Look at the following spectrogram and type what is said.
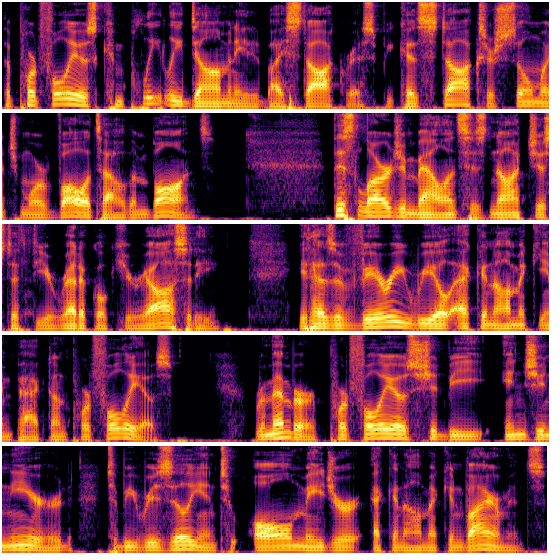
the portfolio is completely dominated by stock risk because stocks are so much more volatile than bonds. This large imbalance is not just a theoretical curiosity, it has a very real economic impact on portfolios. Remember, portfolios should be engineered to be resilient to all major economic environments.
